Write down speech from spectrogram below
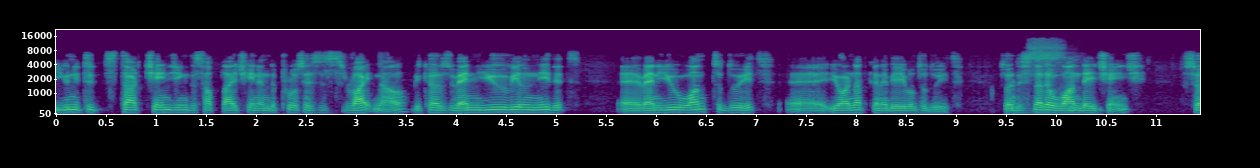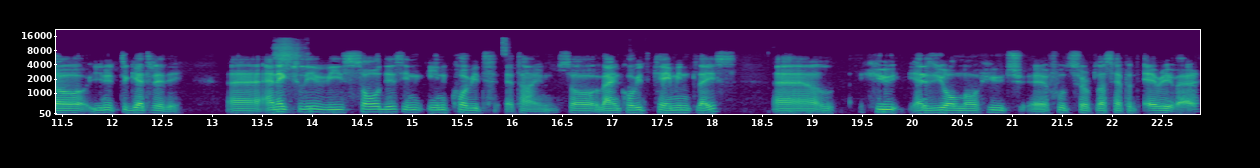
you need to start changing the supply chain and the processes right now because when you will need it uh, when you want to do it uh, you are not going to be able to do it. So this is not a one day change. So you need to get ready. Uh, and actually we saw this in in covid time. So when covid came in place uh, huge, as you all know huge uh, food surplus happened everywhere.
